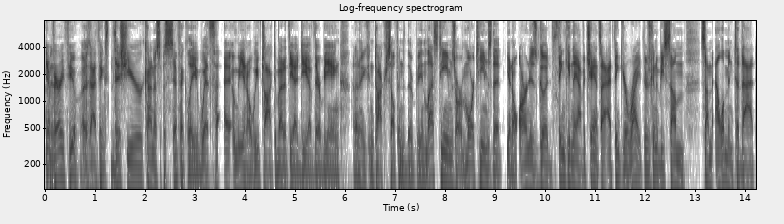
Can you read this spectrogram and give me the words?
Yeah, very few. I think this year, kind of specifically, with uh, you know, we've talked about it. The idea of there being, I don't know, you can talk yourself into there being less teams or more teams that you know aren't as good, thinking they have a chance. I, I think you're right. There's going to be some some element to that.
